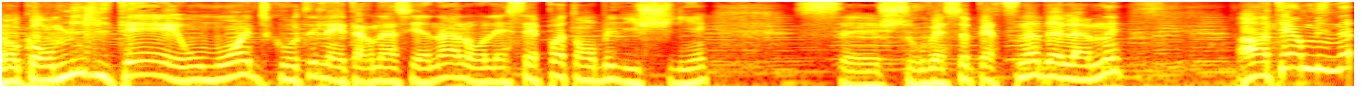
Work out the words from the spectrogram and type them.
Donc, on militait au moins du côté de l'international. On laissait pas tomber les Chiliens. Je trouvais ça pertinent de l'amener. En terminant,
